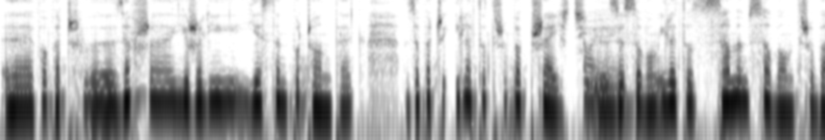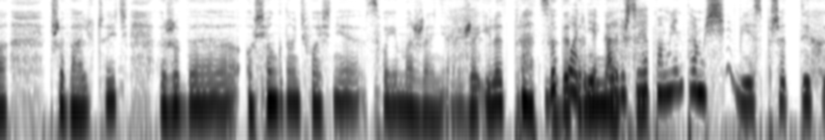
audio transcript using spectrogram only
e, popatrz, e, zawsze jeżeli jest ten początek, zobacz, ile to trzeba przejść Ojej. ze sobą, ile to z samym sobą trzeba przewalczyć, żeby osiągnąć spełnić właśnie swoje marzenia, że ile pracy, Dokładnie, determinacji. ale wiesz co, ja pamiętam siebie sprzed tych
